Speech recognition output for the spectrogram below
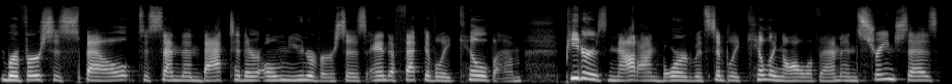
reverse his spell to send them back to their own universes and effectively kill them. Peter is not on board with simply killing all of them, and Strange says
